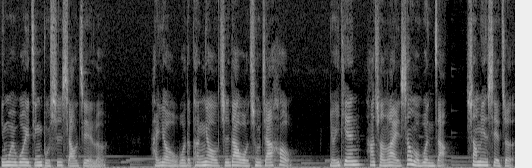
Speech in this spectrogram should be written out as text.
因为我已经不是小姐了。还有我的朋友知道我出家后，有一天他传来向我问早，上面写着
